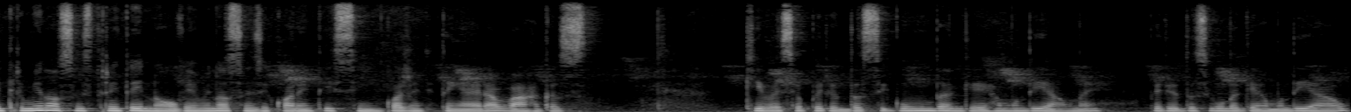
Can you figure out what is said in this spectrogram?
Entre 1939 e 1945, a gente tem a Era Vargas, que vai ser o período da Segunda Guerra Mundial, né? O período da Segunda Guerra Mundial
